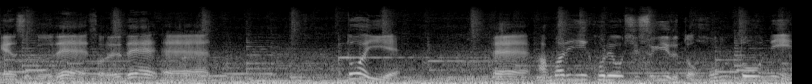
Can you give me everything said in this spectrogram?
原則でそれで、えー、とはいええー、あまりにこれをしすぎると本当に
